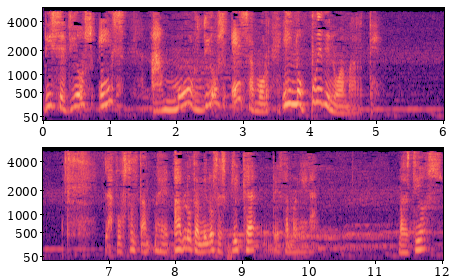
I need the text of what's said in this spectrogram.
dice Dios es amor, Dios es amor. Él no puede no amarte. El apóstol eh, Pablo también nos explica de esta manera. Mas Dios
